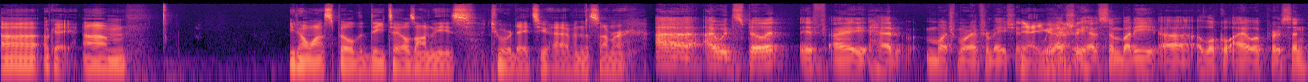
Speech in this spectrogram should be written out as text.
Uh, okay. Um, you don't want to spill the details on these tour dates you have in the summer. Uh, I would spill it if I had much more information. Yeah, you we got it. actually have somebody, uh, a local Iowa person.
